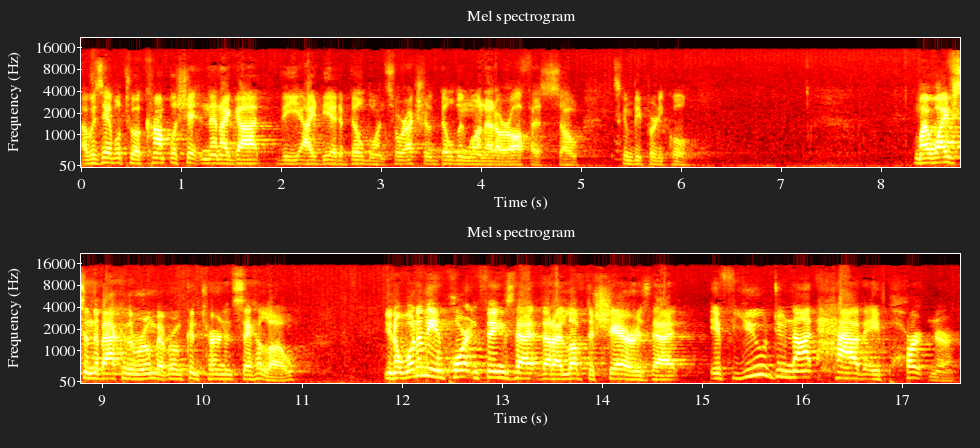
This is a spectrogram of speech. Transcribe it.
I was able to accomplish it, and then I got the idea to build one. So we're actually building one at our office. So it's going to be pretty cool. My wife's in the back of the room. Everyone can turn and say hello. You know, one of the important things that, that I love to share is that if you do not have a partner,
